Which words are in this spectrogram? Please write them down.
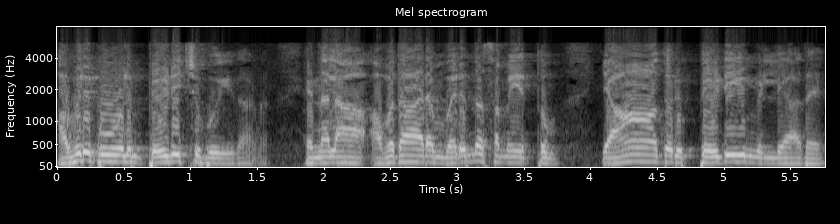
അവർ പോലും പേടിച്ചു പോയതാണ് എന്നാൽ ആ അവതാരം വരുന്ന സമയത്തും യാതൊരു പേടിയുമില്ലാതെ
